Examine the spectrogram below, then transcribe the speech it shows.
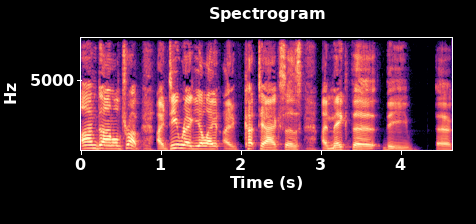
I'm Donald Trump. I deregulate, I cut taxes, I make the the uh,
